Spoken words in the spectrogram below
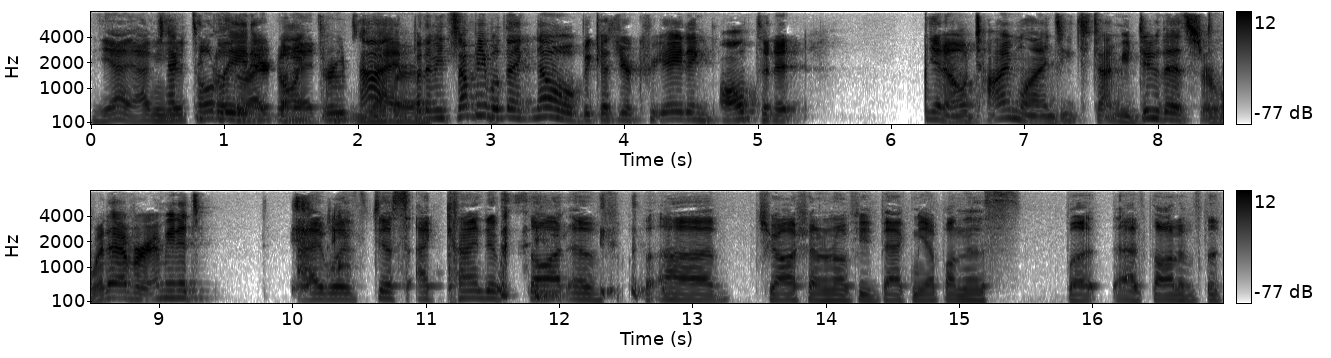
Yeah, I mean you're totally they're right. but going through time. never- But I mean, some people think no because you're creating alternate, you know, timelines each time you do this or whatever. I mean, it's I was just I kind of thought of uh Josh, I don't know if you'd back me up on this, but I thought of the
